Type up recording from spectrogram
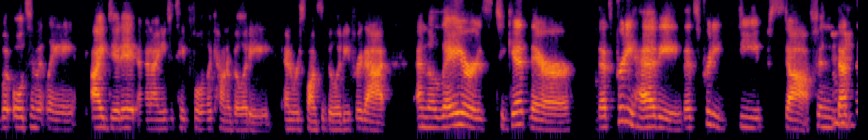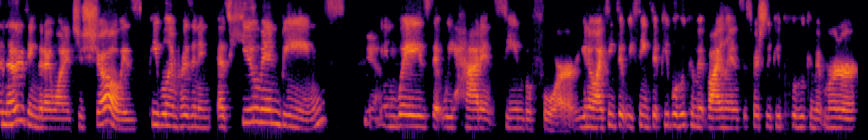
but ultimately I did it and I need to take full accountability and responsibility for that. And the layers to get there, that's pretty heavy. That's pretty deep stuff. And mm-hmm. that's another thing that I wanted to show is people in prison in, as human beings yeah. in ways that we hadn't seen before. You know, I think that we think that people who commit violence, especially people who commit murder,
